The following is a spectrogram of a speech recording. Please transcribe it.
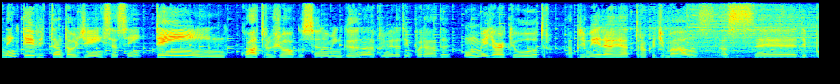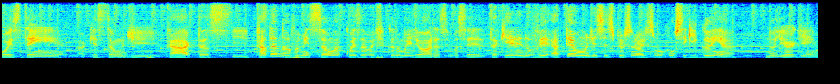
nem teve tanta audiência assim. Tem quatro jogos, se eu não me engano, na primeira temporada, um melhor que o outro. A primeira é a troca de malas, as, é, depois tem a questão de cartas e cada nova missão a coisa vai ficando melhor. Assim, você tá querendo ver até onde esses personagens vão conseguir ganhar no Lear Game.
